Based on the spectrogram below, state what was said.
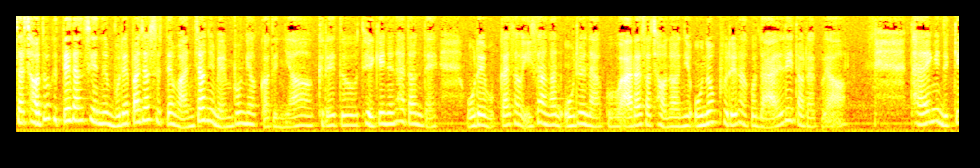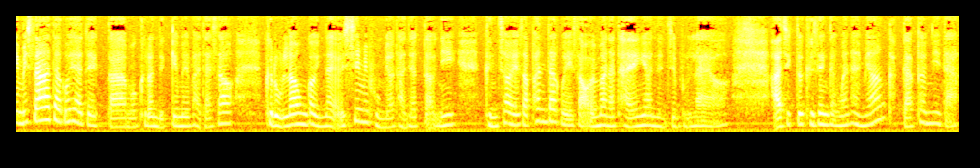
자, 저도 그때 당시에는 물에 빠졌을 때 완전히 멘붕이었거든요. 그래도 되기는 하던데, 오래 못 가서 이상한 오류 나고, 알아서 전원이 온오프를 하고 난리더라고요. 다행히 느낌이 싸하다고 해야 될까 뭐 그런 느낌을 받아서 글 올라온 거 있나 열심히 보며 다녔더니 근처에서 판다고 해서 얼마나 다행이었는지 몰라요. 아직도 그 생각만 하면 갑갑합니다.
